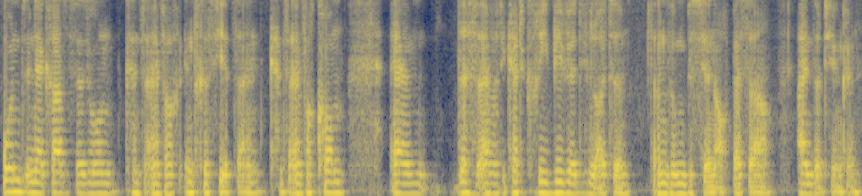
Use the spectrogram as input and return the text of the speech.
Und in der Gratis-Version kannst du einfach interessiert sein, kannst einfach kommen. Ähm, das ist einfach die Kategorie, wie wir die Leute dann so ein bisschen auch besser einsortieren können.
